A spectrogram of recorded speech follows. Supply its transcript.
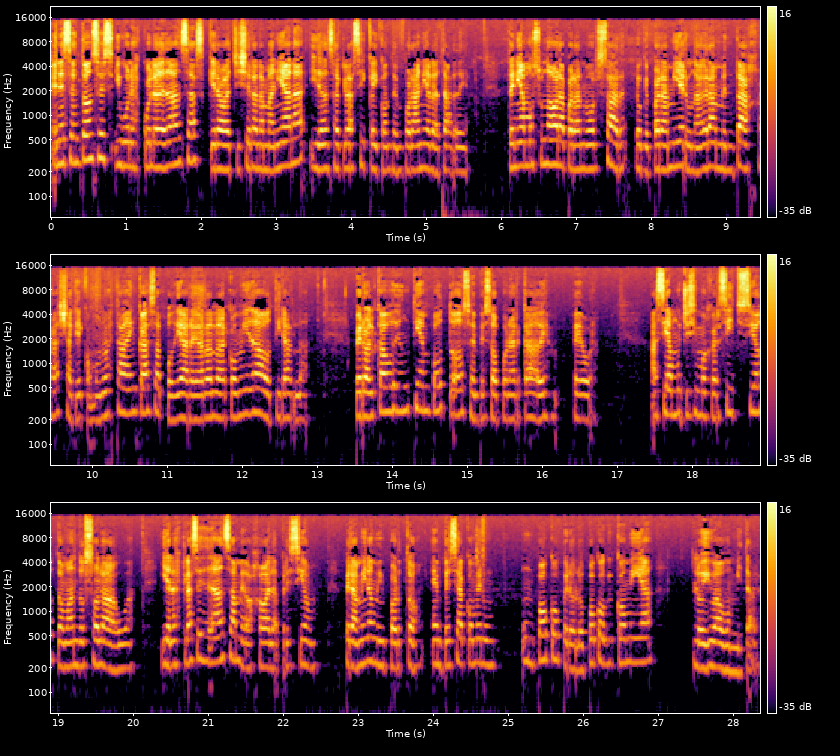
En ese entonces iba una escuela de danzas que era bachiller a la mañana y danza clásica y contemporánea a la tarde. Teníamos una hora para almorzar, lo que para mí era una gran ventaja, ya que como no estaba en casa podía regalar la comida o tirarla. Pero al cabo de un tiempo todo se empezó a poner cada vez peor. Hacía muchísimo ejercicio tomando solo agua, y en las clases de danza me bajaba la presión, pero a mí no me importó. Empecé a comer un, un poco, pero lo poco que comía lo iba a vomitar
